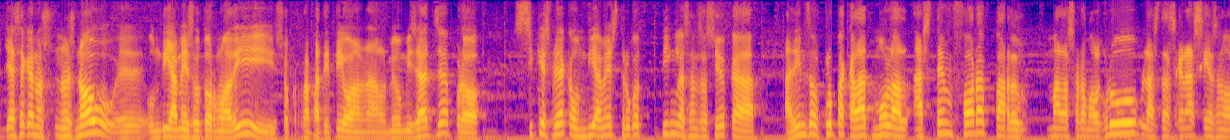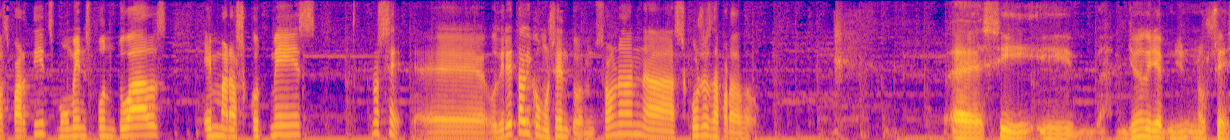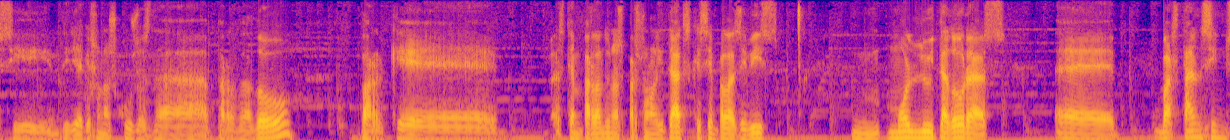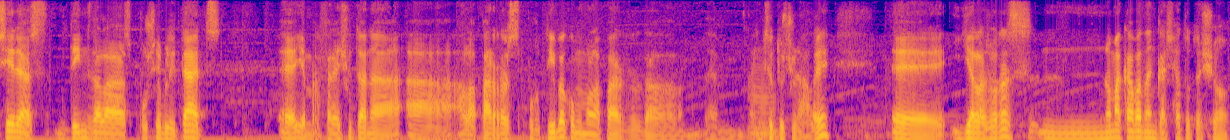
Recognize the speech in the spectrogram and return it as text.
Ja sé que no no és nou, eh, un dia més ho torno a dir i sóc repetitiu en el meu missatge, però sí que és veritat que un dia més, Truco, tinc la sensació que a dins del club ha calat molt el estem fora per mala sort amb el grup, les desgràcies en els partits, moments puntuals, hem merescut més... No sé, eh, ho diré tal com ho sento, em sonen eh, excuses de perdedor. Eh, sí, i jo no diria, no sé si diria que són excuses de perdedor, perquè estem parlant d'unes personalitats que sempre les he vist molt lluitadores, eh, bastant sinceres dins de les possibilitats, eh, i em refereixo tant a, a, a la part esportiva com a la part de, de, institucional, eh? eh? I aleshores no m'acaba d'encaixar tot això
